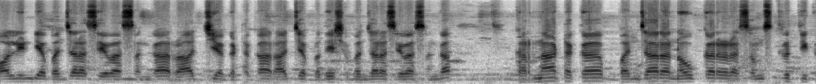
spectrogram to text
ಆಲ್ ಇಂಡಿಯಾ ಬಂಜಾರ ಸೇವಾ ಸಂಘ, ರಾಜ್ಯ ಘಟಕ, ರಾಜ್ಯ ಪ್ರದೇಶ ಬಂಜಾರ ಸೇವಾ ಸಂಘ, ಕರ್ನಾಟಕ ಬಂಜಾರ ನೌಕರರ ಸಾಂಸ್ಕೃತಿಕ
